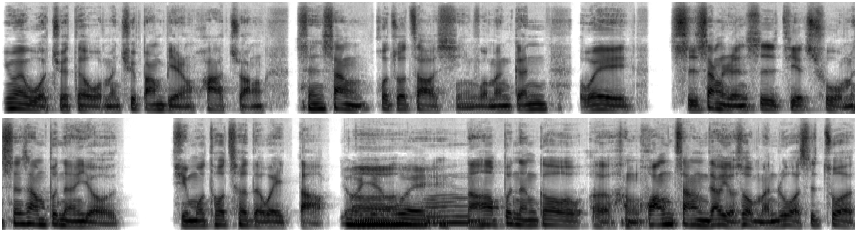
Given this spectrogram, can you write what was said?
因为我觉得我们去帮别人化妆、身上或做造型，我们跟所谓。时尚人士接触，我们身上不能有骑摩托车的味道，有烟味，然后不能够呃很慌张。你知道，有时候我们如果是做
